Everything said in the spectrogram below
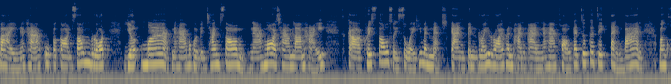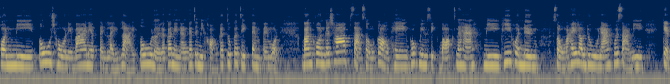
ใบนะคะ อุปกรณ์ซ่อมรถเยอะมากนะคะ บางคนเป็นช่างซ่อมนะหม้อชามลามไห คริสตัลสวยๆ ที่มันแมทช์กันเป็นร้อยร้อยพันพันๆอันนะคะ ของกระจุกกระจิกแต่งบ้าน บางคนมีตู้โชว์ในบ้านเนี่ยเป็นหลายๆตู้เลย แล้วก็ในนั้นก็จะมีของกระจุกกระจิกเต็มไปหมด บางคนก็ชอบสะสมกล่องเพลงพวกมิวสิกบ็อกซ์นะคะ มีพี่คนหนึ่งส่งมาให้เราดูนะว่าสามี เก็บ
